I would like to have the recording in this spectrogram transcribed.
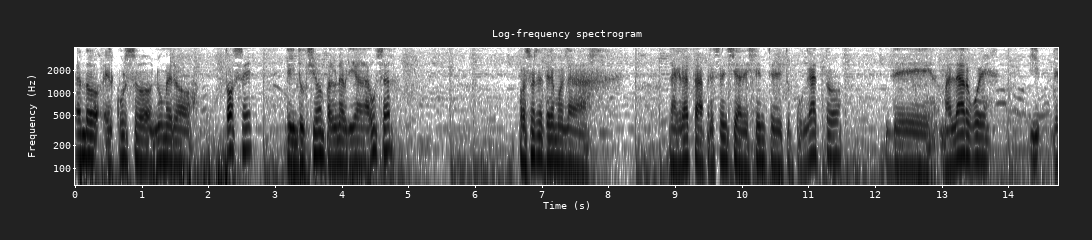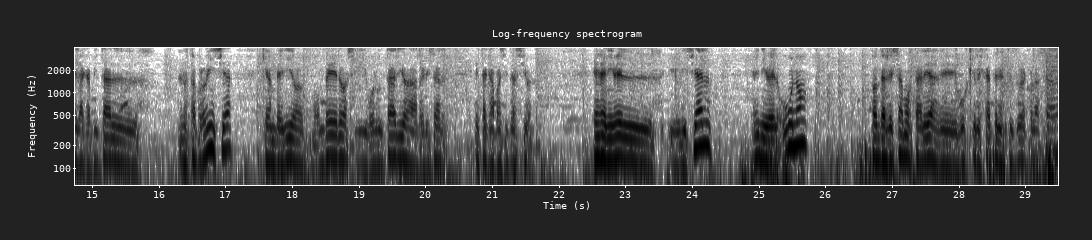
dando el curso número 12 de inducción para una brigada USAR. Por suerte tenemos la, la grata presencia de gente de Tupungato, de Malargüe y de la capital de nuestra provincia que han venido bomberos y voluntarios a realizar esta capacitación. Es de nivel inicial, es nivel 1, donde realizamos tareas de búsqueda y rescate en estructura colapsada.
